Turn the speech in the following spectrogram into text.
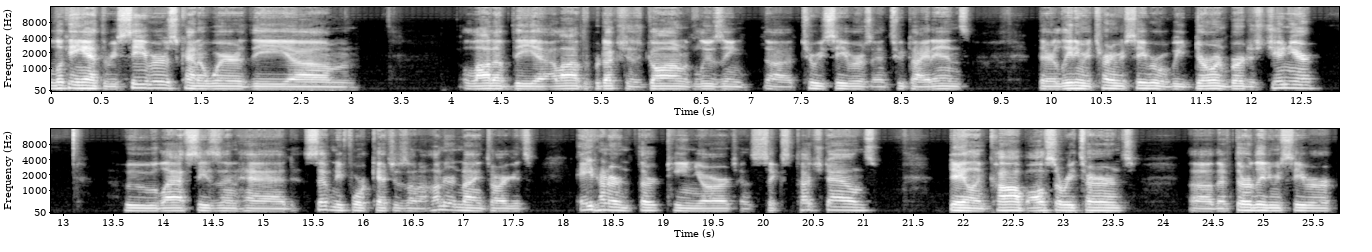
Looking at the receivers, kind of where the um, a lot of the uh, a lot of the production is gone with losing uh, two receivers and two tight ends. Their leading returning receiver will be Derwin Burgess Jr., who last season had 74 catches on 109 targets 813 yards and six touchdowns. Dalen Cobb also returns. Uh, their third leading receiver,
